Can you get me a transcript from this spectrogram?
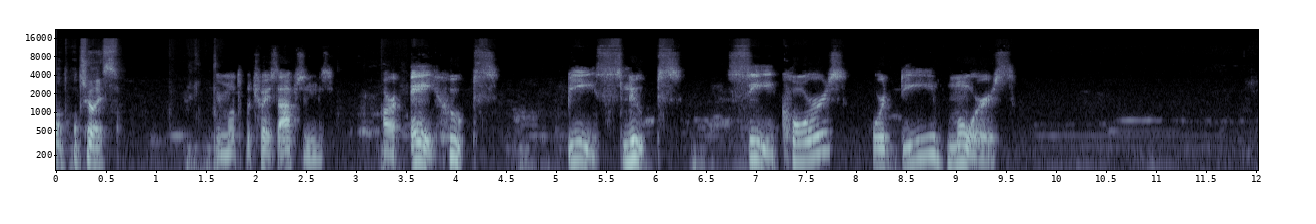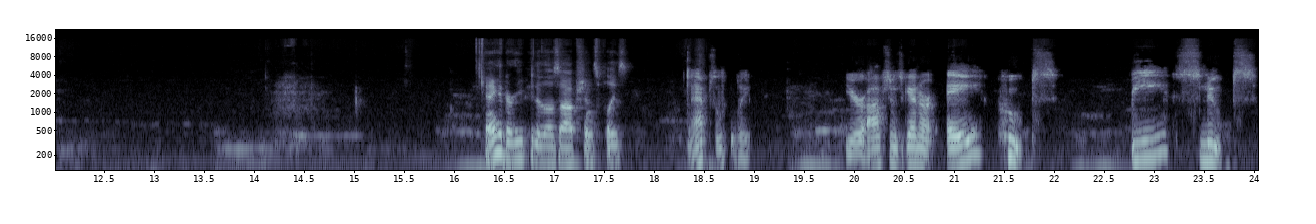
Multiple choice. Your multiple choice options are A. Hoops, B. Snoops, C. Cores, or D. Moors. Can I get a repeat of those options, please? Absolutely. Your options again are A. Hoops, B. Snoops,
